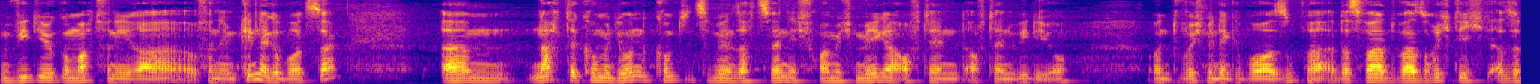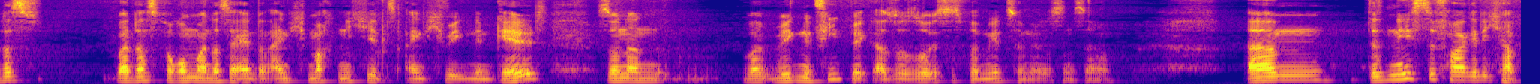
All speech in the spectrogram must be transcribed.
ein Video gemacht von ihrer, von dem Kindergeburtstag. Ähm, nach der Kommunion kommt sie zu mir und sagt, Sven, ich freue mich mega auf dein, auf dein Video. Und wo ich mir denke, boah, super. Das war, war so richtig, also das war das, warum man das ja dann eigentlich macht, nicht jetzt eigentlich wegen dem Geld, sondern wegen dem Feedback. Also so ist es bei mir zumindest. Ja. Ähm, die nächste Frage, die ich habe.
